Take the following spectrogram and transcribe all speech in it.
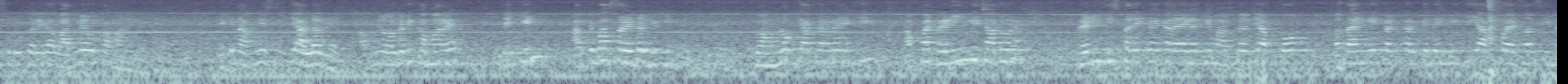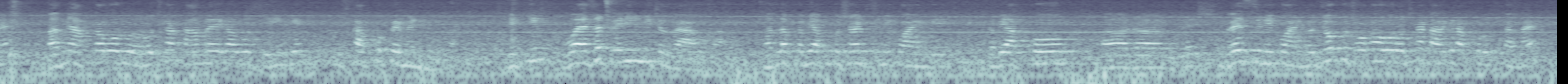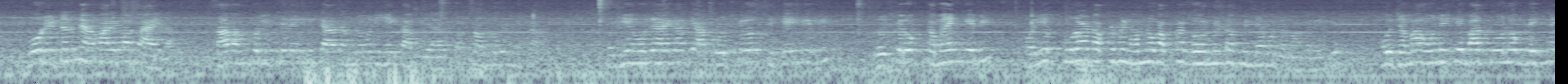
शुरू करेगा, बाद में वो कमाने लगेगा। लेकिन अपनी स्थिति अलग है। अपनी ऑलरेडी कमा रहे लेकिन आपके पास सर्टिफिकेट नहीं तो हम लोग क्या कर रहे हैं कि आपका ट्रेनिंग भी चालू है। ट्रेनिंग इस तरीके का रहेगा कि मास्टर जी आपको बताएँगे कट करके देंगे कि आपको ऐसा सीन है। बाद में आपका वो रोज का काम रहेगा, वो सीएँगे, उसका आपको पेमेंट मिलेगा। लेकिन वो एज अ ट्रेनिंग भी चल रहा होगा मतलब कभी आपको शर्ट सीने को आएँगे कभी आपको ड्रेस सीने को आएँगे जो कुछ होगा, वो रोज का टारगेट आपको रोज करना है। वो रिटर्न में हमारे पास आएगा। साहब, हमको लिख के देंगे कि आज हम लोगों ने ये काम किया है परसों हम लोगों ने काम किया तो ये हो जाएगा कि आप रोज के रोज सीखेंगे भी, रोज के रोज कमाएँगे भी, और ये पूरा डॉक्यूमेंट हम लोग आपका गवर्नमेंट ऑफ़ इंडिया को जमा करेंगे। वो जमा होने के बाद वो लोग देखने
